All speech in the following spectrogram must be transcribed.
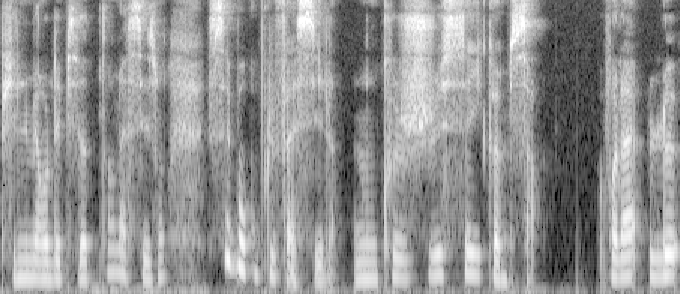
puis le numéro de l'épisode dans la saison, c'est beaucoup plus facile. Donc j'essaye comme ça. Voilà le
